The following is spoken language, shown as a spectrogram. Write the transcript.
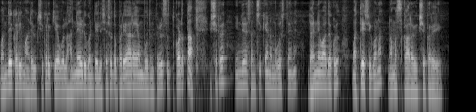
ಒಂದೇ ಕರಿ ಮಾಡಿ ವೀಕ್ಷಕರೇ, ಕೇವಲ ಹನ್ನೆರಡು ಗಂಟೆಯಲ್ಲಿ ಶಾಶ್ವತ ಪರಿಹಾರ ಎಂಬುದನ್ನು ತಿಳಿಸುತ್ತಾ ಕೊಡ್ತಾ ವೀಕ್ಷಕರೇ, ಇಂದಿನ ಸಂಚಿಕೆಯನ್ನು ಮುಗಿಸ್ತೇನೆ. ಧನ್ಯವಾದಗಳು. ಮತ್ತೆ ಸಿಗೋಣ. ನಮಸ್ಕಾರ ವೀಕ್ಷಕರೇ.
